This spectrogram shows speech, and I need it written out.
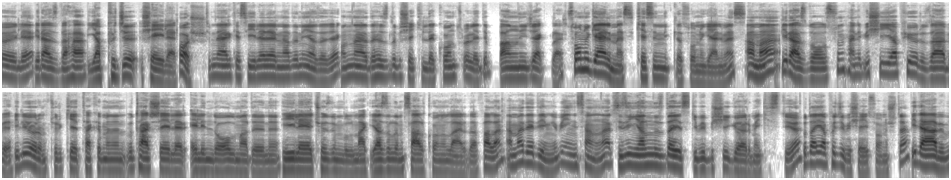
böyle biraz daha yapıcı şeyler. Hoş. Şimdi herkes hilelerin adını yazacak. Onlar da hızlı bir şekilde kontrol edip banlayacaklar. Sonu gelmez. Kesinlikle sonu gelmez. Ama biraz da olsun hani bir şey yapıyoruz abi. Biliyorum Türkiye takımının bu tarz şeyler elinde olmadığını, hileye çözüm bulmak, yazılımsal konularda falan. Ama dediğim gibi insanlar sizin yanınızdayız gibi bir şey görmek istiyor. Bu da yapıcı bir şey şey sonuçta. Bir de abi bu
